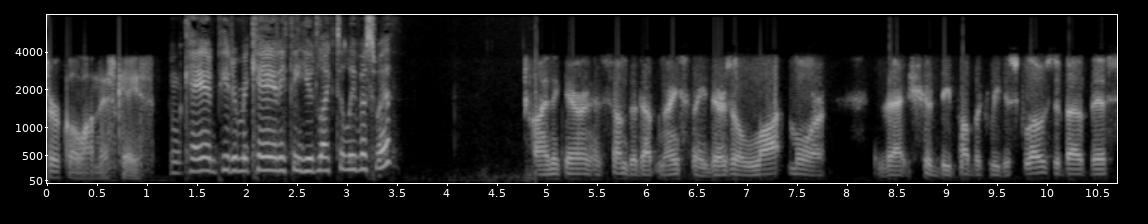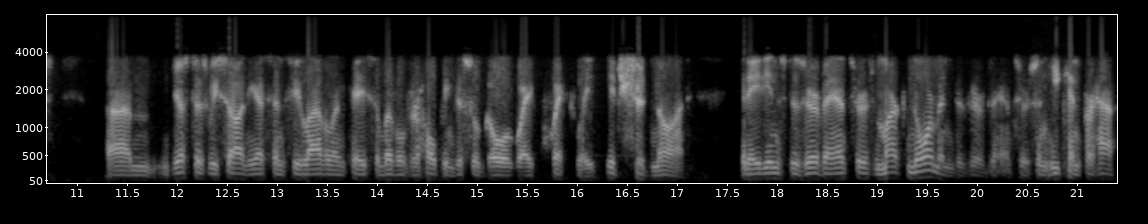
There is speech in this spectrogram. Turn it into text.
circle on this case. Okay, and Peter MacKay, anything you'd like to leave us with? I think Erin has summed it up nicely. There's a lot more that should be publicly disclosed about this. Um, just as we saw in the SNC-Lavalin case, the Liberals are hoping this will go away quickly. It should not. Canadians deserve answers. Mark Norman deserves answers, and he can perhaps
